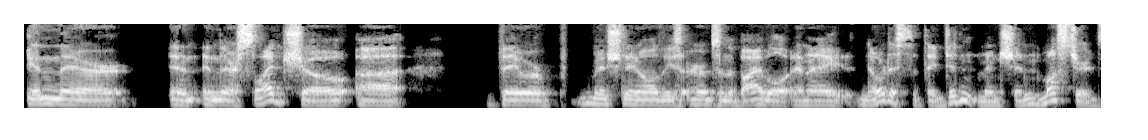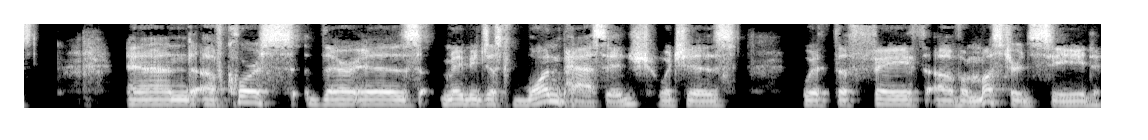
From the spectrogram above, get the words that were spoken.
in their in, in their slideshow, uh, they were mentioning all these herbs in the Bible, and I noticed that they didn't mention mustards. And of course, there is maybe just one passage, which is with the faith of a mustard seed,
